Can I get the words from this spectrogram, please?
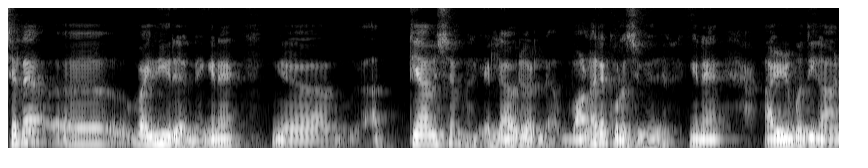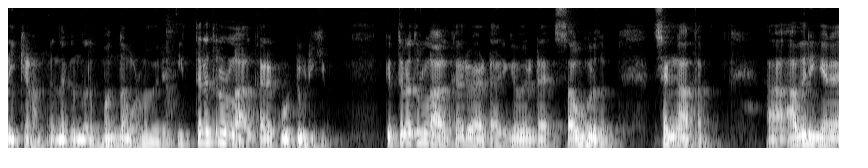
ചില വൈദികർ തന്നെ ഇങ്ങനെ അത്യാവശ്യം എല്ലാവരും അല്ല വളരെ കുറച്ച് പേര് ഇങ്ങനെ അഴിമതി കാണിക്കണം എന്നൊക്കെ നിർബന്ധമുള്ളവർ ഇത്തരത്തിലുള്ള ആൾക്കാരെ കൂട്ടുപിടിക്കും. ഇത്തരത്തിലുള്ള ആൾക്കാരുമായിട്ടായിരിക്കും അവരുടെ സൗഹൃദം. ചങ്ങാത്തം. അവരിങ്ങനെ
